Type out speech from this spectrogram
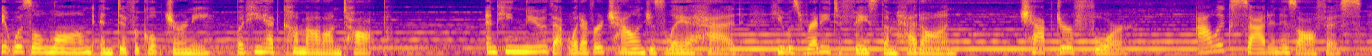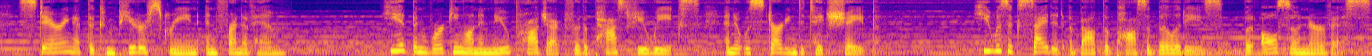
It was a long and difficult journey, but he had come out on top. And he knew that whatever challenges lay ahead, he was ready to face them head on. Chapter 4 Alex sat in his office, staring at the computer screen in front of him. He had been working on a new project for the past few weeks, and it was starting to take shape. He was excited about the possibilities, but also nervous.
